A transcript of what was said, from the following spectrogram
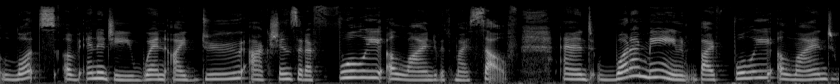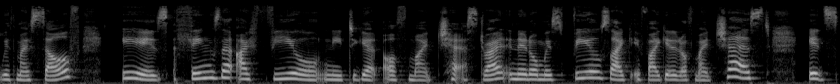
lots of energy when I do actions that are fully aligned with myself. And what I mean by fully aligned with myself is things that I feel need to get off my chest, right? And it almost feels like if I get it off my chest, it's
